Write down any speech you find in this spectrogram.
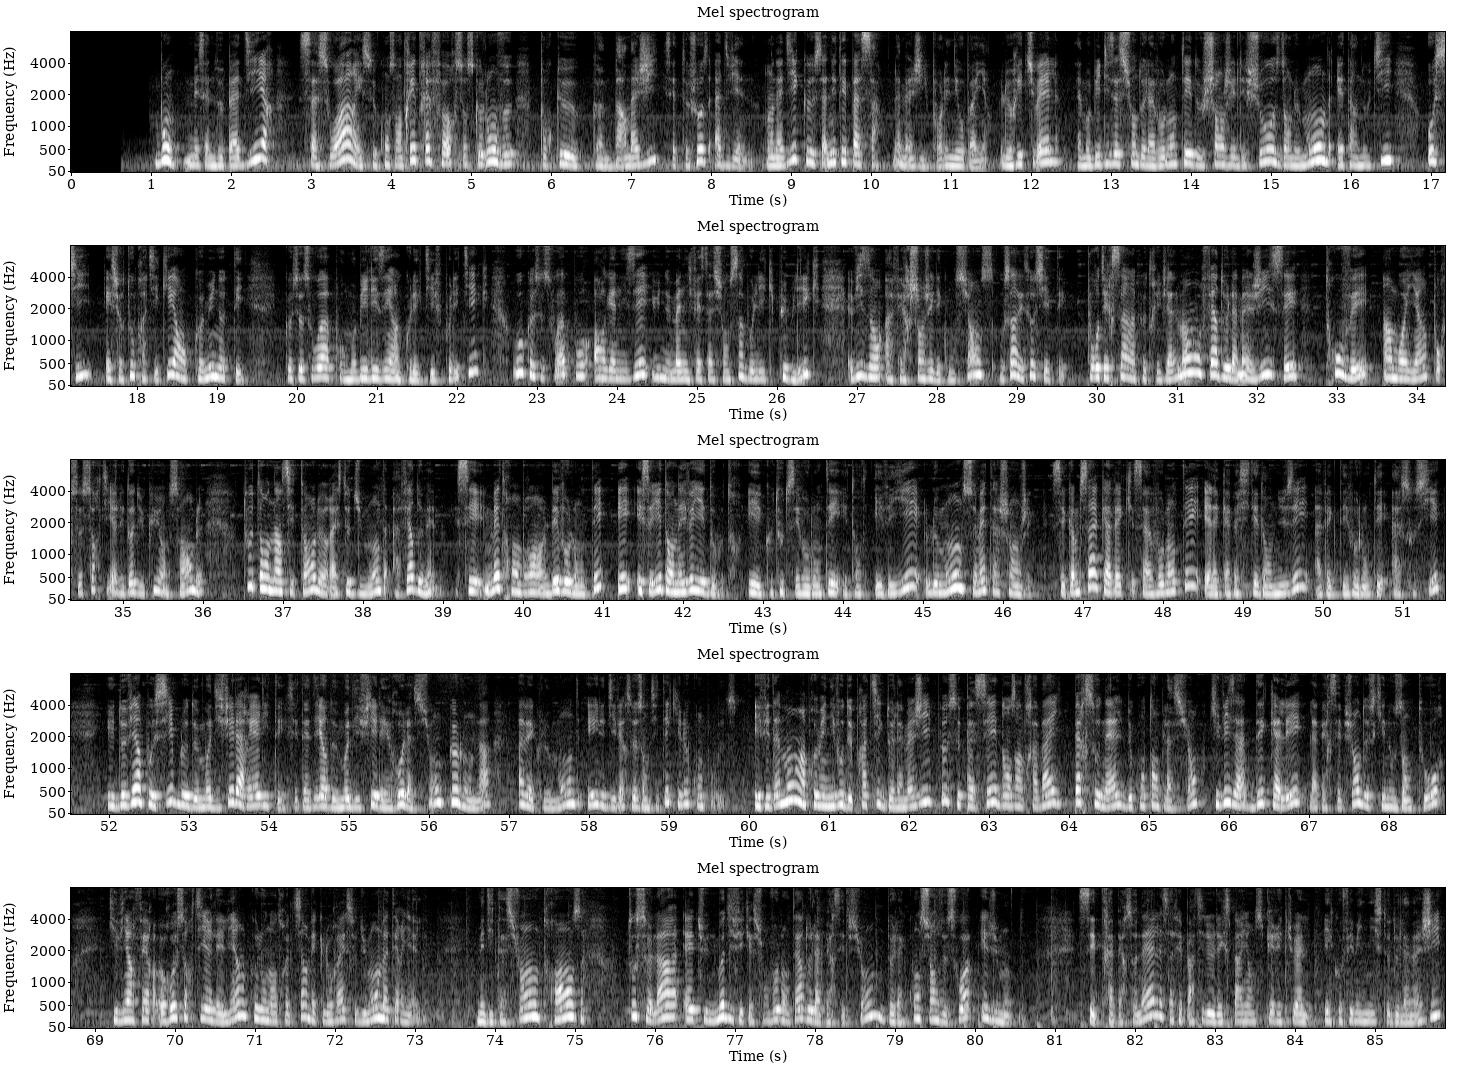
Bon, mais ça ne veut pas dire s'asseoir et se concentrer très fort sur ce que l'on veut, pour que, comme par magie, cette chose advienne. On a dit que ça n'était pas ça, la magie, pour les néo-païens. Le rituel, la mobilisation de la volonté de changer les choses dans le monde est un outil aussi et surtout pratiquée en communauté, que ce soit pour mobiliser un collectif politique ou que ce soit pour organiser une manifestation symbolique publique visant à faire changer les consciences au sein des sociétés. Pour dire ça un peu trivialement, faire de la magie, c'est trouver un moyen pour se sortir les doigts du cul ensemble, tout en incitant le reste du monde à faire de même. C'est mettre en branle des volontés et essayer d'en éveiller d'autres, et que toutes ces volontés étant éveillées, le monde se met à changer. C'est comme ça qu'avec sa volonté et la capacité d'en user, avec des volontés associées, il devient possible de modifier la réalité, c'est-à-dire de modifier les relations que l'on a avec le monde et les diverses entités qui le composent. Évidemment, un premier niveau de pratique de la magie peut se passer dans un travail personnel de contemplation qui vise à décaler la perception de ce qui nous entoure, qui vient faire ressortir les liens que l'on entretient avec le reste du monde matériel. Méditation, transe, tout cela est une modification volontaire de la perception, de la conscience de soi et du monde. C'est très personnel, ça fait partie de l'expérience spirituelle écoféministe de la magie,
